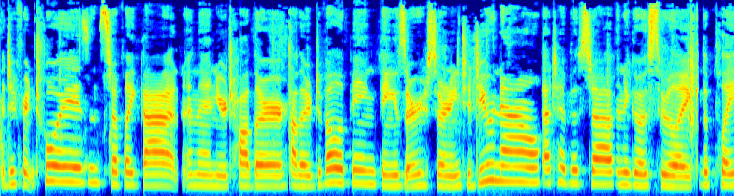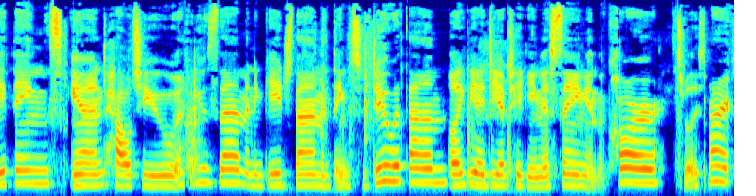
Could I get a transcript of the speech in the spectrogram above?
the different toys and stuff like that. And then your toddler, how they're developing, things they're starting to do now, that type of stuff. And it goes through like the play things and how to use them and engage them and things to do with them. I like the idea of taking this thing in the car. It's really smart.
